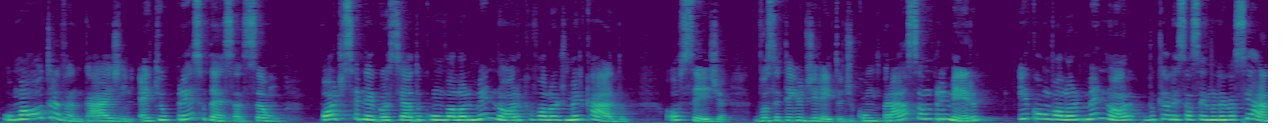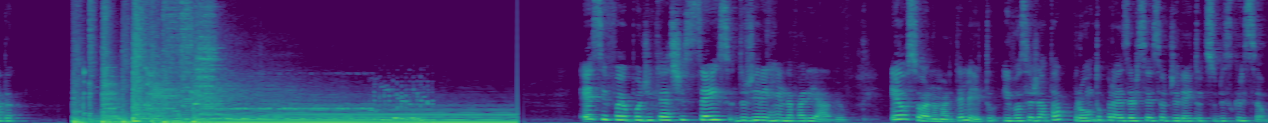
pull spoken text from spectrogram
Uma outra vantagem é que o preço dessa ação pode ser negociado com um valor menor que o valor de mercado. Ou seja, você tem o direito de comprar a ação primeiro e com um valor menor do que ela está sendo negociada. Foi o podcast 6 do Gira em Renda Variável. Eu sou Ana Marteleto e você já está pronto para exercer seu direito de subscrição.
